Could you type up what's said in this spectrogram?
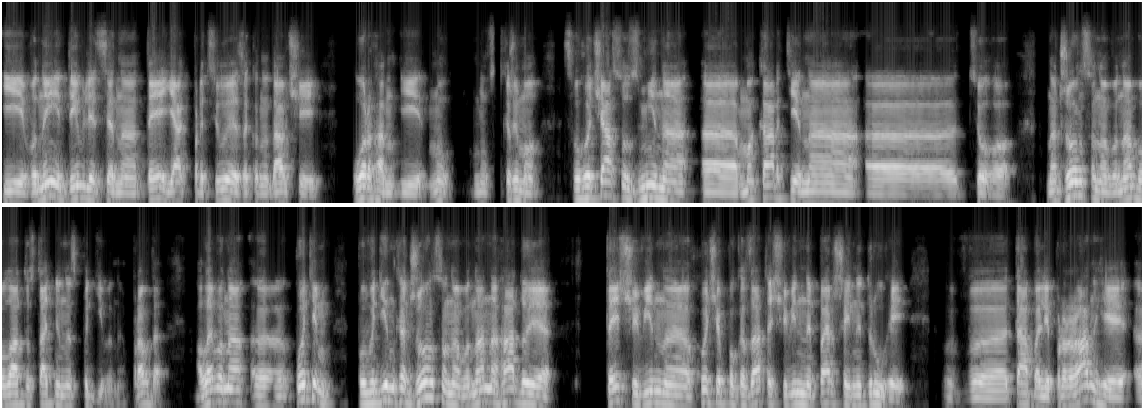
І вони дивляться на те, як працює законодавчий орган, і ну, ну скажімо, свого часу зміна е, Маккарті на е, цього на Джонсона вона була достатньо несподівана, правда? Але вона е, потім поведінка Джонсона вона нагадує те, що він е, хоче показати, що він не перший, не другий в табелі про ранги е,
